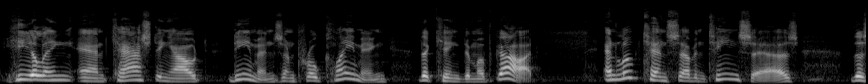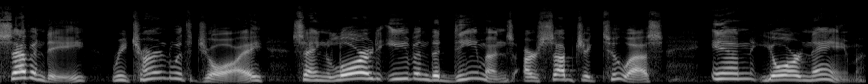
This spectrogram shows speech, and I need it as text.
healing and casting out demons and proclaiming the kingdom of God. And Luke 10 17 says, The 70 returned with joy, saying, Lord, even the demons are subject to us in your name.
